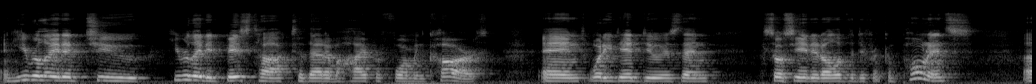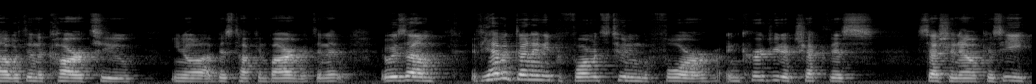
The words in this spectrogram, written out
and he related to he related BizTalk to that of a high-performing cars. And what he did do is then associated all of the different components uh, within the car to you know a BizTalk environment, and it it was um if you haven't done any performance tuning before, I encourage you to check this session out because he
